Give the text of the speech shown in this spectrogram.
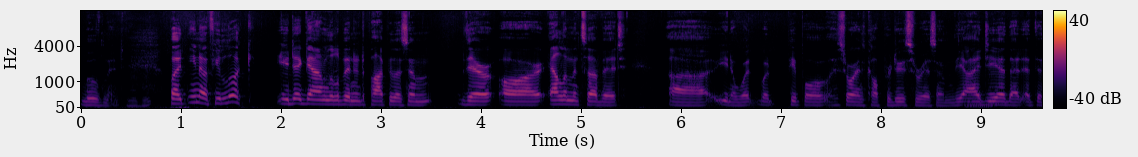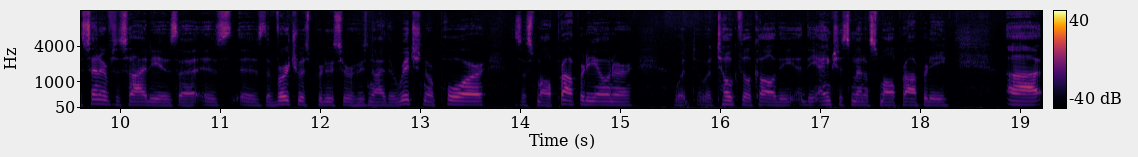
movement. Mm-hmm. But you know, if you look, you dig down a little bit into populism, there are elements of it. Uh, you know what, what people historians call producerism. The mm-hmm. idea that at the center of society is, uh, is is the virtuous producer who's neither rich nor poor, is a small property owner, what, what Tocqueville called the the anxious men of small property uh,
